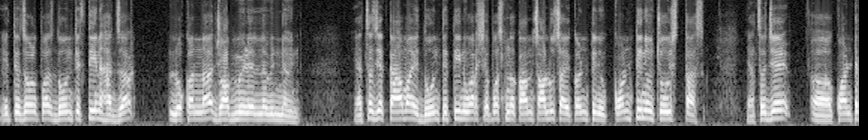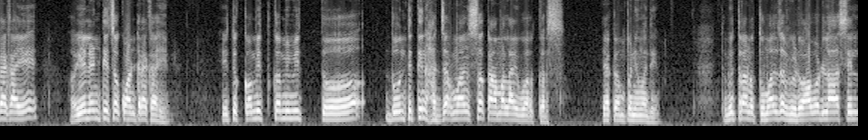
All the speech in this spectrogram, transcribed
येथे जवळपास दोन ते तीन हजार लोकांना जॉब मिळेल नवीन नवीन याचं जे काम आहे दोन ते तीन वर्षापासून काम चालूच आहे कंटिन्यू कॉन्टिन्यू चोवीस तास. याचं जे कॉन्ट्रॅक्ट आहे एल एन टीचं कॉन्ट्रॅक्ट आहे हे तर कमीत कमी मी दोन ते तीन हजार माणसं कामाला आहे वर्कर्स या कंपनीमध्ये तर मित्रांनो तुम्हाला जर व्हिडिओ आवडला असेल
